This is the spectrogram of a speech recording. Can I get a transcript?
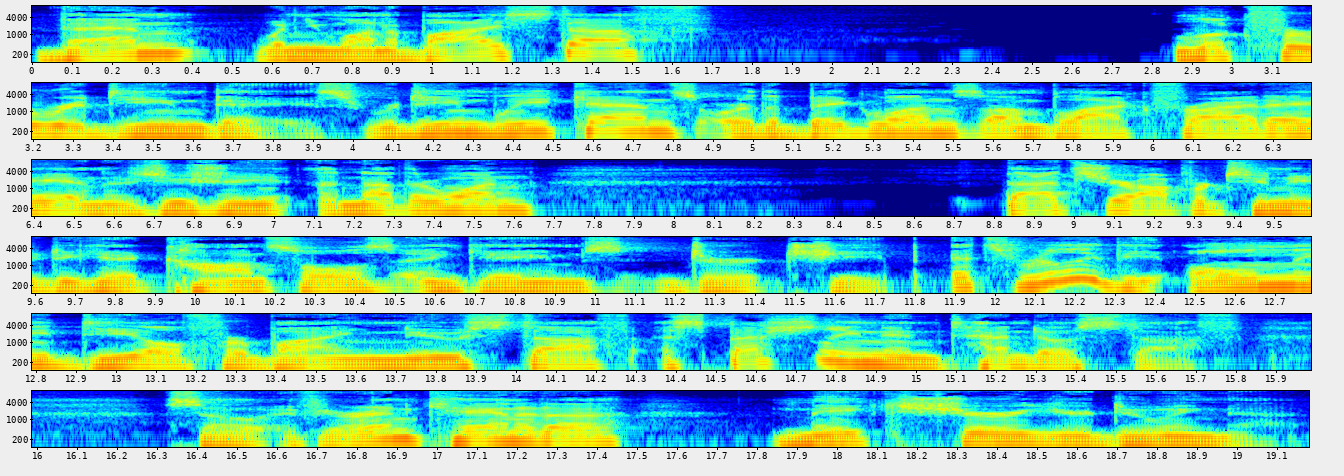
Then when you want to buy stuff, look for redeem days, redeem weekends or the big ones on Black Friday. And there's usually another one. That's your opportunity to get consoles and games dirt cheap. It's really the only deal for buying new stuff, especially Nintendo stuff. So if you're in Canada, make sure you're doing that.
